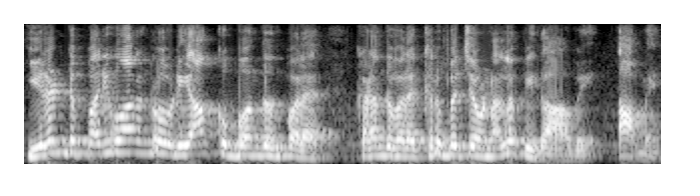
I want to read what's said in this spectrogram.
இரண்டு பரிவாரங்களோடு யாக்கும் வந்தது போல கடந்து வர கிருபச்சவன் நல்ல பிதாவே. ஆமென்.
